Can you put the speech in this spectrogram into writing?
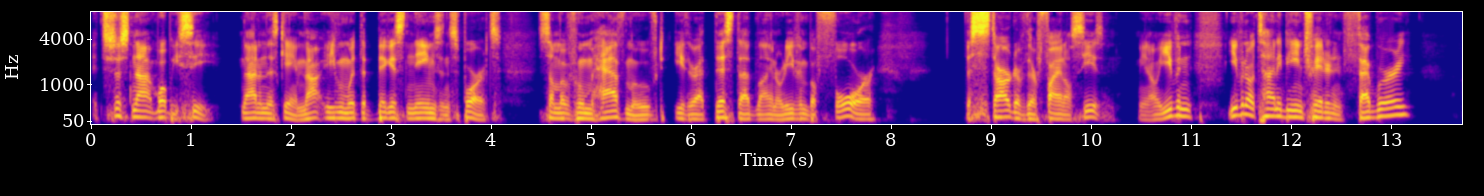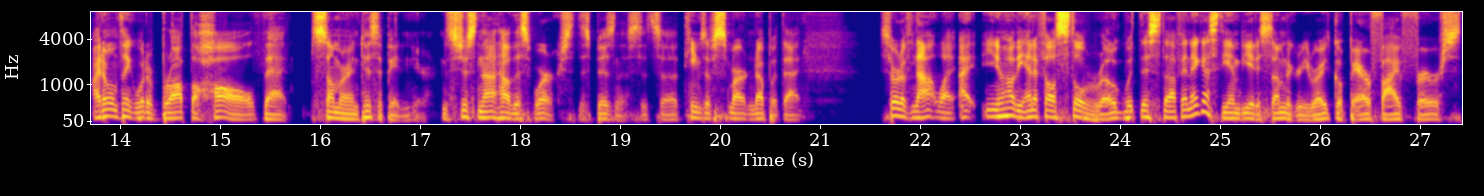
it's just not what we see. Not in this game. Not even with the biggest names in sports. Some of whom have moved either at this deadline or even before the start of their final season. You know, even even Ohtani being traded in February, I don't think would have brought the haul that some are anticipating here. It's just not how this works. This business. It's uh, teams have smartened up with that. Sort of not like I, you know how the NFL is still rogue with this stuff, and I guess the NBA to some degree, right? Gobert five first,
